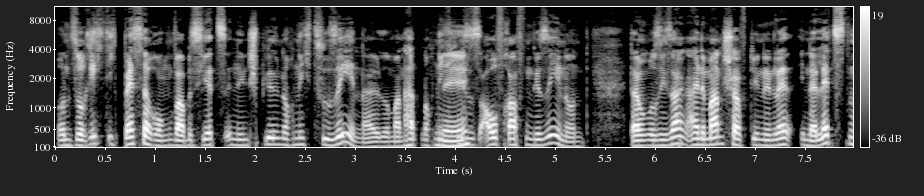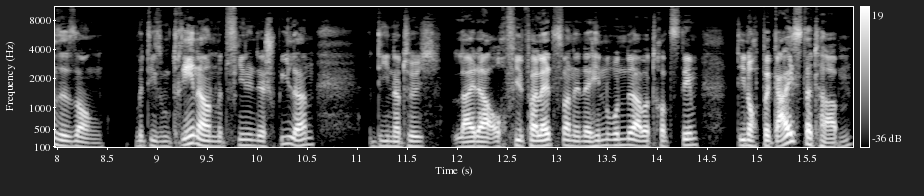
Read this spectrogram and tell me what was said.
Und so richtig Besserung war bis jetzt in den Spielen noch nicht zu sehen. Also man hat noch nicht nee. dieses Aufraffen gesehen. Und da muss ich sagen, eine Mannschaft, die in, den in der letzten Saison mit diesem Trainer und mit vielen der Spielern, die natürlich leider auch viel verletzt waren in der Hinrunde, aber trotzdem, die noch begeistert haben,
